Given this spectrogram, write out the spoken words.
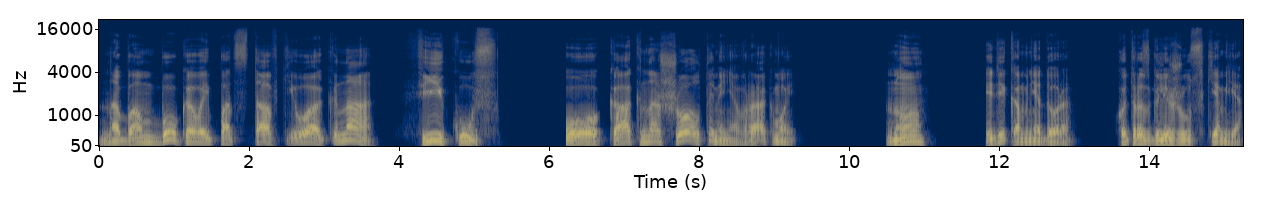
На бамбуковой подставке у окна фикус. О, как нашел ты меня, враг мой! Ну, иди ко мне, Дора, хоть разгляжу, с кем я.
